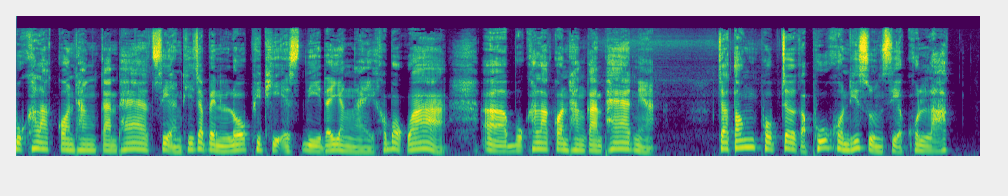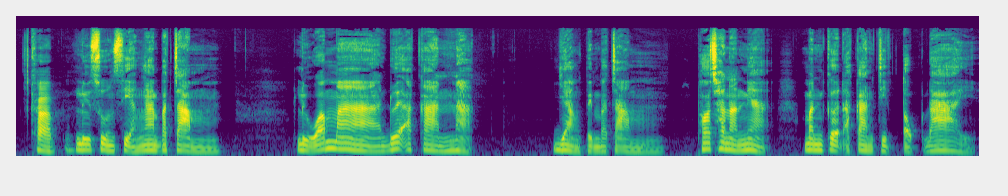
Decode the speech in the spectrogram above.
บุคลากรทางการแพทย์เสี่ยงที่จะเป็นโรค PTSD ได้ยังไง เขาบอกว่าเอ่อบุคลากรทางการแพทย์เนี่ยจะต้องพบเจอกับผู้คนที่สูญเสียคนรักครับ หรือสูญเสียงานประจำหรือว่ามาด้วยอาการหนักอย่างเป็นประจำเพราะฉะนั้นเนี่ยมันเกิดอาการจิตตกได้อืม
